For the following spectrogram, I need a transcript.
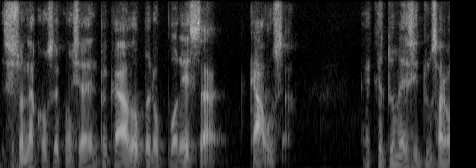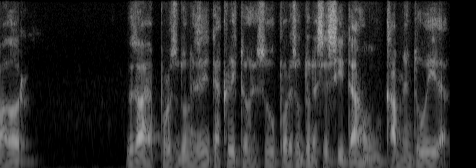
Esas son las consecuencias del pecado, pero por esa causa es que tú necesitas un Salvador. ¿Sabes? Por eso tú necesitas a Cristo Jesús, por eso tú necesitas un cambio en tu vida.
